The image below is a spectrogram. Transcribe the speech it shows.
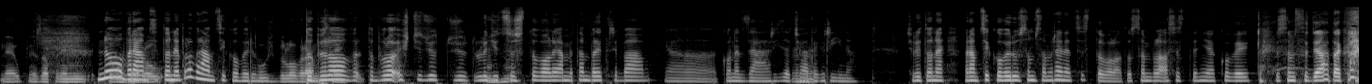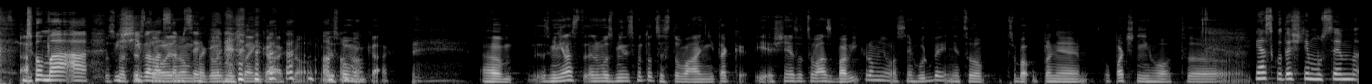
eh, neúplně zaplněný. No, v rámci, to nebylo v rámci covidu. To už bylo v rámci. To bylo, to bylo ještě, že, že lidi uh-huh. cestovali a my tam byli třeba uh, konec září, začátek uh-huh. října. Čili to ne, v rámci covidu jsem samozřejmě necestovala, to jsem byla asi stejně jako vy, že jsem se dělala takhle doma a to vyšívala jsem jenom si. takhle v myšlenkách, no, ve vzpomínkách. Um, zmínila, nebo zmínili jsme to cestování, tak je ještě něco, co vás baví, kromě vlastně hudby? Něco třeba úplně opačného? T... Já skutečně musím uh,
